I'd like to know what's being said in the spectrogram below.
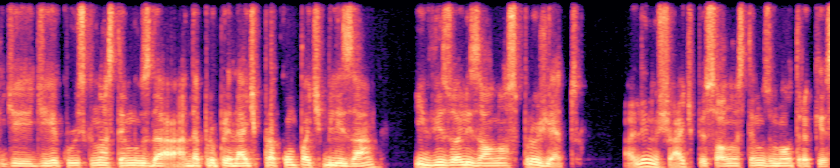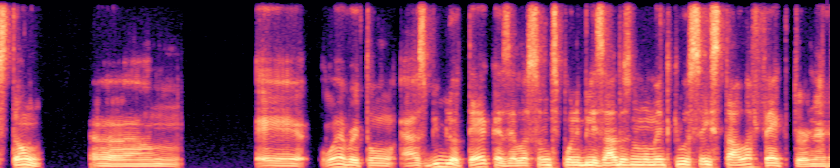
De, de recursos que nós temos da, da propriedade para compatibilizar e visualizar o nosso projeto. Ali no chat, pessoal, nós temos uma outra questão é, o Everton, as bibliotecas elas são disponibilizadas no momento que você instala a Factor, né?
